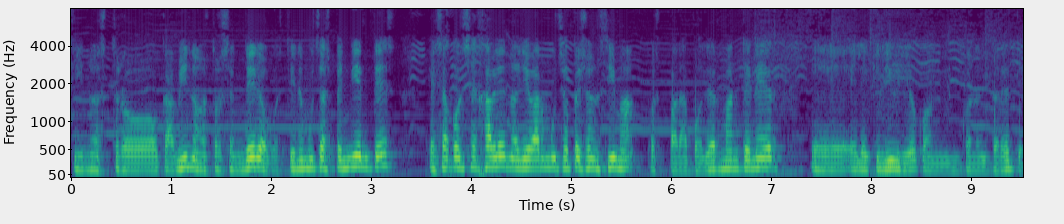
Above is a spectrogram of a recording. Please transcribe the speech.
Si nuestro camino, nuestro sendero, pues tiene muchas pendientes, es aconsejable no llevar mucho peso encima, pues para poder mantener eh, el equilibrio con, el perrete.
